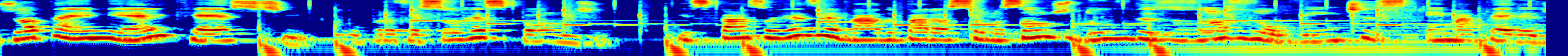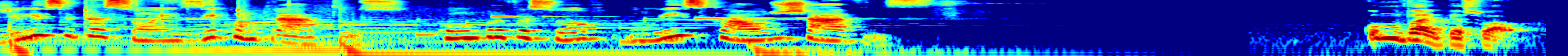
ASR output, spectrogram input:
JML Cast, o professor responde. Espaço reservado para a solução de dúvidas dos nossos ouvintes em matéria de licitações e contratos, com o professor Luiz Cláudio Chaves. Como vai, pessoal?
